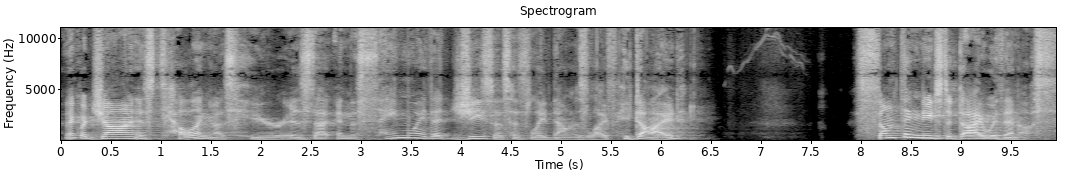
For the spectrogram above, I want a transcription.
I think what John is telling us here is that in the same way that Jesus has laid down his life, he died Something needs to die within us.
